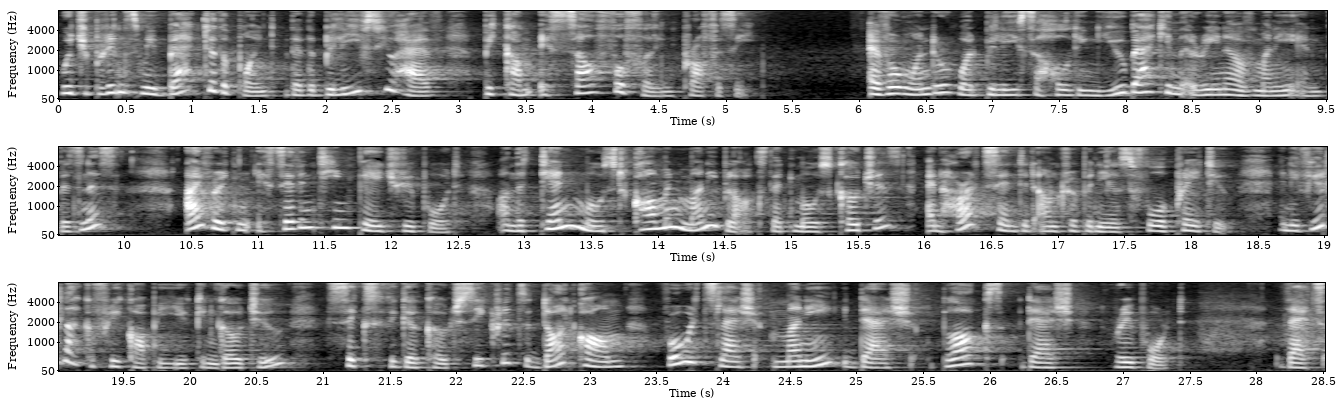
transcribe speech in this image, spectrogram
Which brings me back to the point that the beliefs you have become a self fulfilling prophecy. Ever wonder what beliefs are holding you back in the arena of money and business? I've written a 17 page report on the 10 most common money blocks that most coaches and heart centered entrepreneurs fall prey to. And if you'd like a free copy, you can go to sixfigurecoachsecrets.com forward slash money dash blocks dash report. That's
